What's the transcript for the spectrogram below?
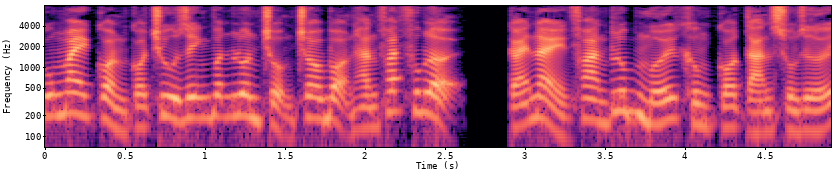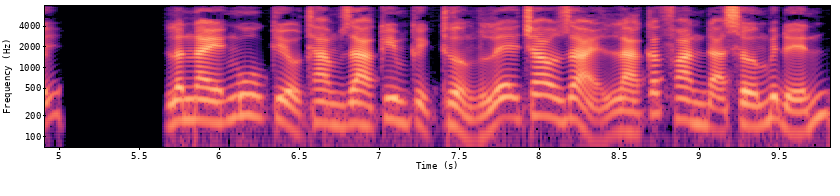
Cũng may còn có Chu Dĩnh vẫn luôn trộm cho bọn hắn phát phúc lợi, cái này fan club mới không có tán xuống dưới. Lần này ngu kiểu tham gia kim kịch thưởng lễ trao giải là các fan đã sớm biết đến,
